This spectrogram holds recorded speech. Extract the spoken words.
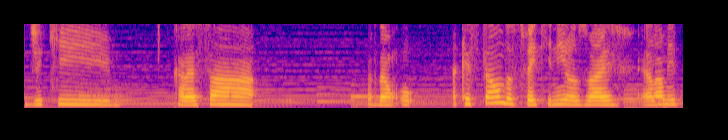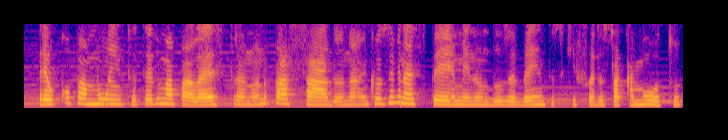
de que, cara, essa. Perdão, a questão das fake news, vai, ela me preocupa muito. Teve uma palestra no ano passado, né, inclusive na SPM, num dos eventos que foi do Sakamoto.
